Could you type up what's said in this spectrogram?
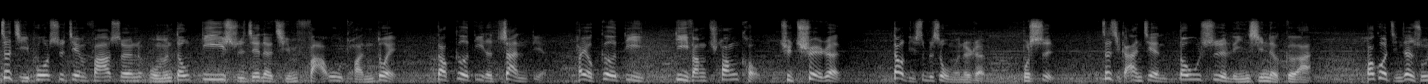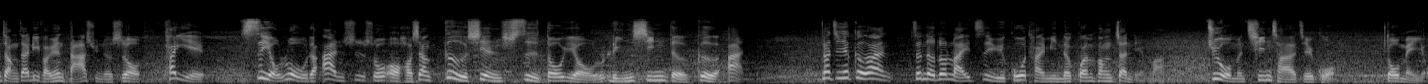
这几波事件发生，我们都第一时间的请法务团队到各地的站点。还有各地地方窗口去确认，到底是不是我们的人？不是，这几个案件都是零星的个案。包括警政署长在立法院答询的时候，他也似有若无的暗示说，哦，好像各县市都有零星的个案。那这些个案真的都来自于郭台铭的官方站点吗？据我们清查的结果，都没有。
